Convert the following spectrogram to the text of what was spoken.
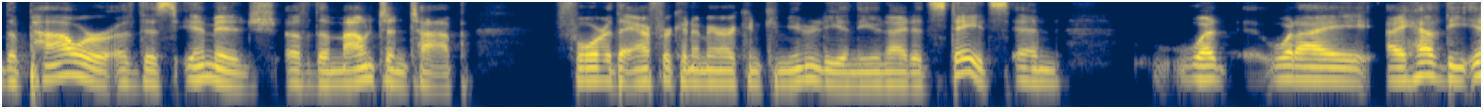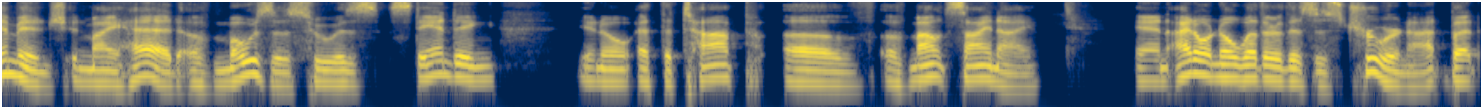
the power of this image of the mountaintop for the African American community in the United States, and what what I I have the image in my head of Moses who is standing, you know, at the top of of Mount Sinai, and I don't know whether this is true or not, but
